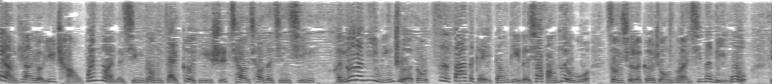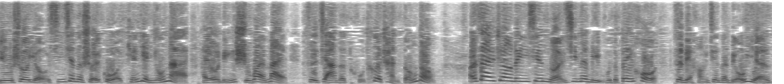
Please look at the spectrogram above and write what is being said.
这两天，有一场温暖的行动在各地是悄悄的进行，很多的匿名者都自发的给当地的消防队伍送去了各种暖心的礼物，比如说有新鲜的水果、甜点、牛奶，还有零食外卖、自家的土特产等等。而在这样的一些暖心的礼物的背后，字里行间的留言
